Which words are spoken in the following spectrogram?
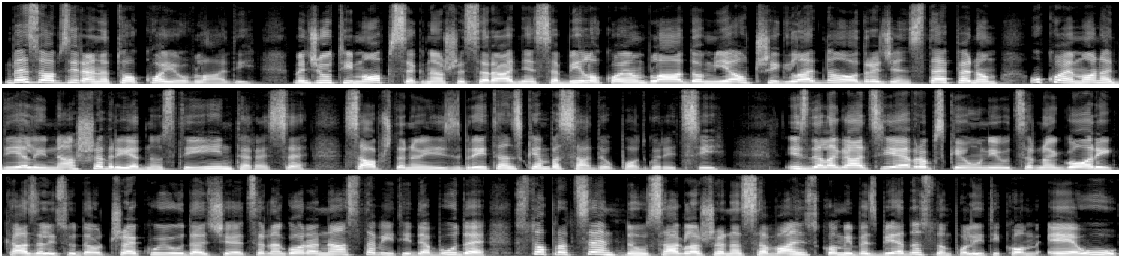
bez obzira na to ko je u vladi. Međutim, opseg naše saradnje saradnje sa bilo kojom vladom je očigledno određen stepenom u kojem ona dijeli naše vrijednosti i interese, saopšteno je iz Britanske ambasade u Podgorici. Iz delegacije Evropske unije u Crnoj Gori kazali su da očekuju da će Crna Gora nastaviti da bude 100% usaglašena sa vanjskom i bezbjednostnom politikom EU,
